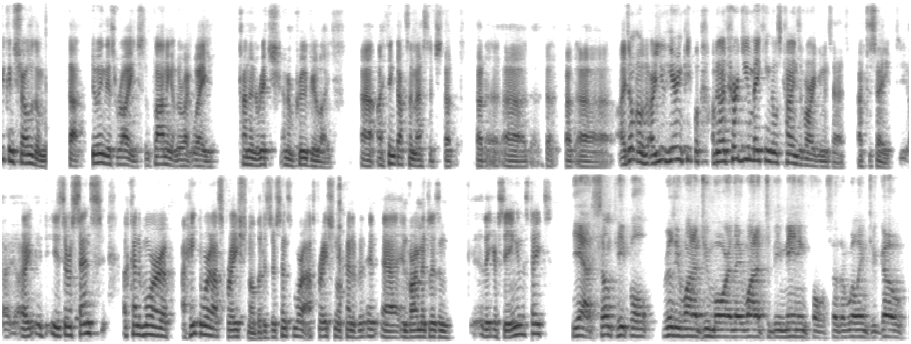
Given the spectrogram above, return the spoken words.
you can show them that doing this right and planning it the right way can enrich and improve your life, uh, I think that's a message that that uh, uh, that, that uh, I don't know. Are you hearing people? I mean, I've heard you making those kinds of arguments, Ed. I have to say, are, are, is there a sense, a kind of more? I hate the word aspirational, but is there a sense of more aspirational kind of uh, environmentalism that you're seeing in the states? Yeah, some people really want to do more and they want it to be meaningful, so they're willing to go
